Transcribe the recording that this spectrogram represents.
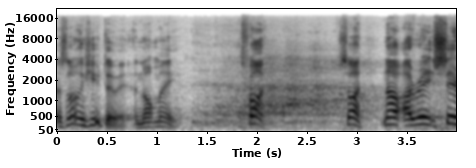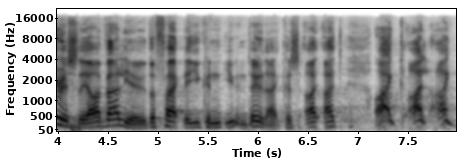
As long as you do it and not me. It's fine. It's fine. No, I really, seriously, I value the fact that you can, you can do that because I, I, I, I,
